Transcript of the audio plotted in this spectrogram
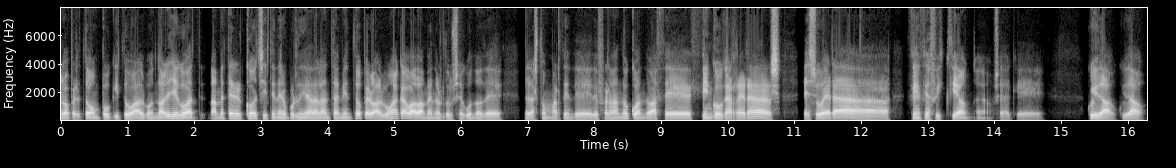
lo apretó un poquito Albon. No le llegó a, meter el coche y tener oportunidad de adelantamiento, pero Albon ha acabado a menos de un segundo de, del Aston Martin de, Fernando cuando hace cinco carreras eso era ciencia ficción. ¿eh? O sea que cuidado, cuidado.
